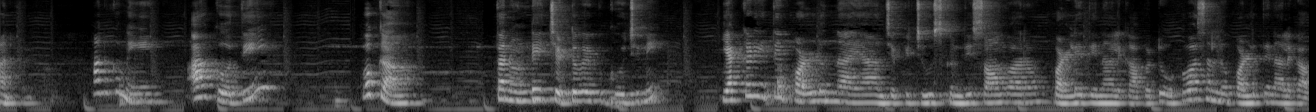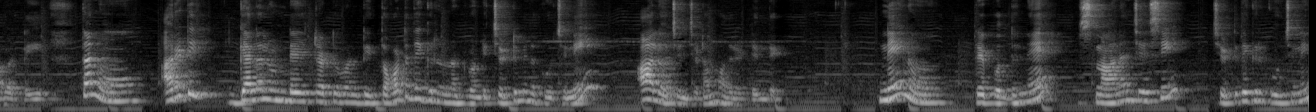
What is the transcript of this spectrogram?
అనుకుంది. అనుకుని ఆ కోతి ఒక తను ఉండే చెట్టు వైపు కూర్చుని ఎక్కడైతే పళ్ళు ఉన్నాయా అని చెప్పి చూసుకుంది. సోమవారం పళ్ళే తినాలి కాబట్టి ఉపవాసంలో పళ్ళు తినాలి కాబట్టి తను అరటి గెలలు ఉండేటటువంటి తోట దగ్గర ఉన్నటువంటి చెట్టు మీద కూర్చుని ఆలోచించడం మొదలెట్టింది. నేను రేపొద్దున్నే స్నానం చేసి చెట్టు దగ్గర కూర్చుని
